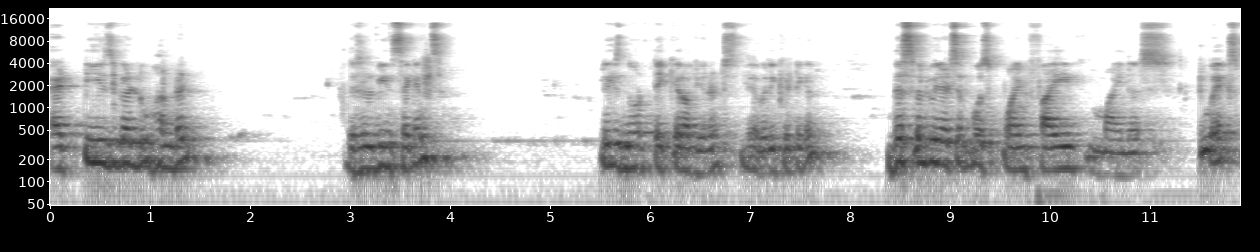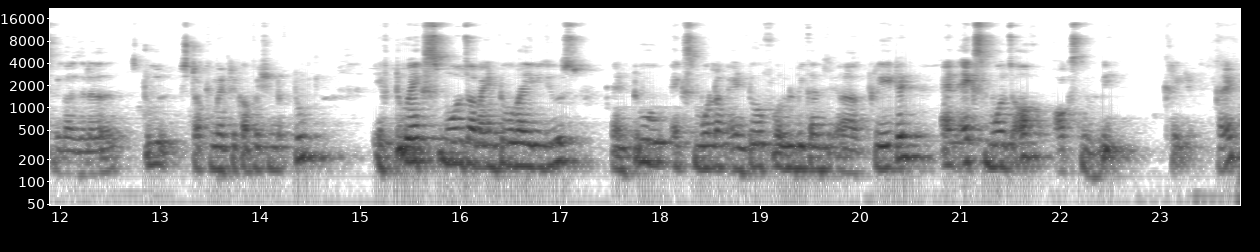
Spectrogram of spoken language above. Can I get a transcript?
at t is equal to 100 this will be in seconds. Please note take care of units. They are very critical. This will be let's suppose 0.5 minus 2x because there is a two stoichiometric coefficient of 2 if 2x moles of N2O5 is used then 2 x mole of N2O4 will be uh, created and x moles of oxygen will be created correct?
